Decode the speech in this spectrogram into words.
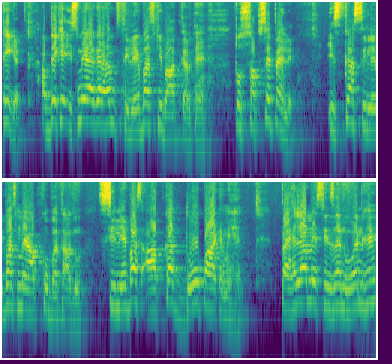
ठीक है। अब देखिए, इसमें अगर हम सिलेबस की बात करते हैं तो सबसे पहले इसका सिलेबस मैं आपको बता दूँ। सिलेबस आपका दो पार्ट में है। पहला में सीज़न वन है,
